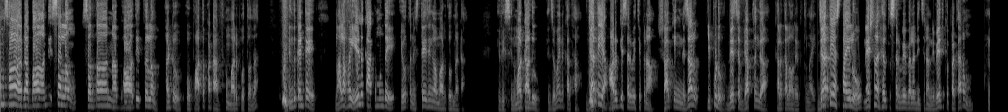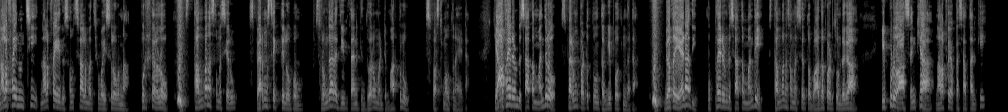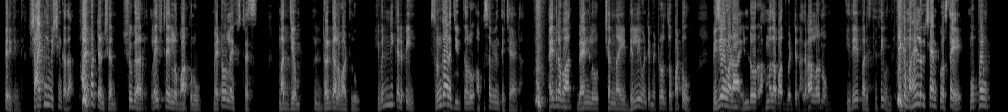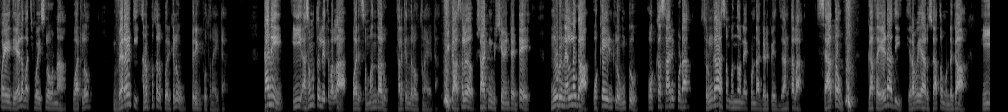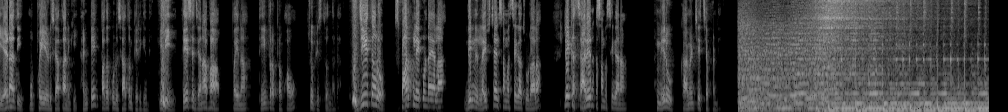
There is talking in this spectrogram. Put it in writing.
సంసార బానిసలం సంతాన బాధితులం అంటూ ఓ పాత పాట అర్థం మారిపోతుందా? ఎందుకంటే నలభై ఏళ్ళు కాకముందే యువత నిస్తేజంగా మారుతుందట. ఇది సినిమా కాదు నిజమైన కథ. జాతీయ ఆరోగ్య సర్వే చెప్పిన షాకింగ్ నిజాలు ఇప్పుడు దేశ వ్యాప్తంగా కలకలం రేపుతున్నాయి. జాతీయ స్థాయిలో నేషనల్ హెల్త్ సర్వే వెల్లడించిన నివేదిక ప్రకారం నలభై నుంచి నలభై ఐదు సంవత్సరాల మధ్య వయసులో ఉన్న పురుషులలో స్తంభన సమస్యలు స్పెర్మ శక్తి లోపం శృంగార జీవితానికి దూరం వంటి మార్పులు స్పష్టమవుతున్నాయట. యాభై రెండు శాతం మందిలో స్పెర్మ్ పటుత్వం తగ్గిపోతుందట. గత ఏడాది ముప్పై రెండు శాతం మంది స్తంభన సమస్యలతో బాధపడుతుండగా ఇప్పుడు ఆ సంఖ్య నలభై ఒక్క శాతానికి పెరిగింది. షాకింగ్ విషయం కదా! హైపర్ టెన్షన్ షుగర్ లైఫ్ స్టైల్లో మార్పులు మెట్రో లైఫ్ స్ట్రెస్ మద్యం డ్రగ్ అలవాట్లు ఇవన్నీ కలిపి శృంగార జీవితంలో అపసవ్యం తెచ్చాయట. హైదరాబాద్ బెంగళూరు చెన్నై ఢిల్లీ వంటి మెట్రోలతో పాటు విజయవాడ ఇండోర్ అహ్మదాబాద్ వంటి నగరాల్లోనూ ఇదే పరిస్థితి ఉంది. ఇక మహిళల విషయానికి వస్తే ముప్పై ముప్పై ఐదు ఏళ్ళ మధ్య వయసులో ఉన్న వాటిలో వెరైటీ అనుభూతుల కోరికలు పెరిగిపోతున్నాయట. కానీ ఈ అసమతుల్యత వల్ల వారి సంబంధాలు తలకిందలవుతున్నాయట. ఇక అసలు షాకింగ్ విషయం ఏంటంటే మూడు నెలలుగా ఒకే ఇంట్లో ఉంటూ ఒక్కసారి కూడా శృంగార సంబంధం లేకుండా గడిపే జంటల శాతం గత ఏడాది ఇరవై ఆరు శాతం ఉండగా ఈ ఏడాది ముప్పై ఏడు శాతానికి అంటే పదకొండు శాతం పెరిగింది. ఇది దేశ జనాభా పైన తీవ్ర ప్రభావం చూపిస్తుందట. జీవితంలో స్పార్క్ లేకుండా ఎలా? దీన్ని లైఫ్ స్టైల్ సమస్యగా చూడాలా? లేక శారీరక సమస్యగానా? మీరు కామెంట్ చేసి చెప్పండి.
